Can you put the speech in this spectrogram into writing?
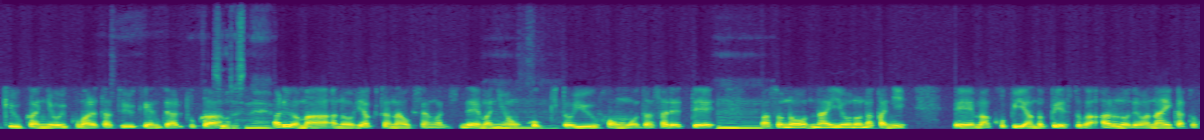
休館に追い込まれたという件であるとか、ね、あるいは、まあ、あの百田直樹さんがですね、まあ、日本国旗という本を出されて、まあ、その内容の中に、えー、まあコピーペーストがあるのではないかと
